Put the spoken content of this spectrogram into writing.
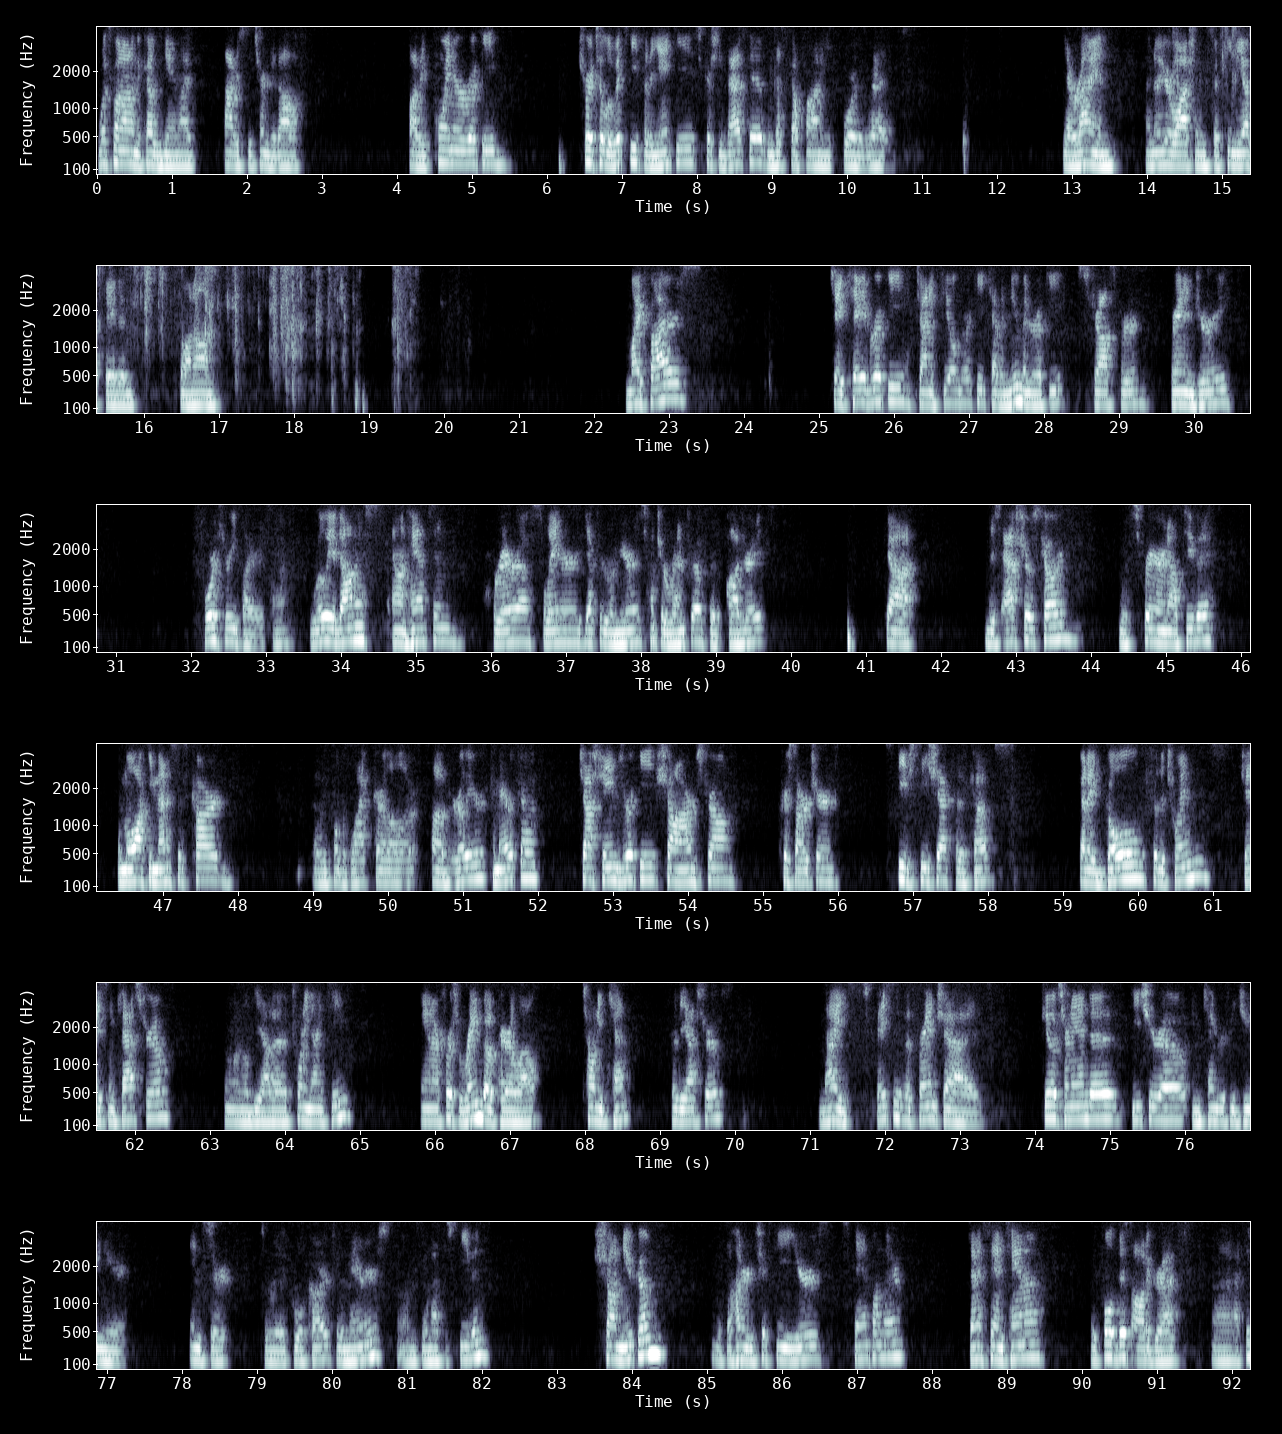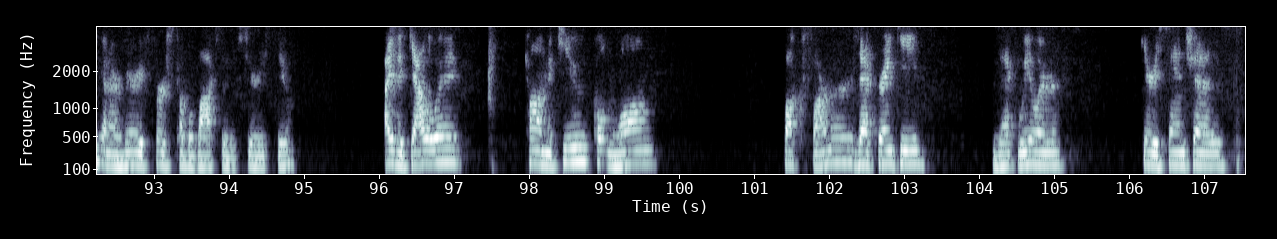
what's going on in the Cubs game? I obviously turned it off. Bobby Poyner, rookie. Troy Tulowitzki for the Yankees, Christian Vasquez, and DeSclafani for the Reds. Yeah, Ryan, I know you're watching, so keep me updated. What's going on? Mike Fiers, Jake Cave rookie, Johnny Field rookie, Kevin Newman rookie, Strasburg, Brandon Drury, 4-3 Pirates, huh? Willy Adames, Alen Hanson, Herrera, Slater, Jeffrey Ramirez, Hunter Renfroe for the Padres. Got this Astros card with Springer and Altuve. The Milwaukee Menaces card we pulled the black parallel of earlier. Comerica, Josh James rookie, Shawn Armstrong, Chris Archer, Steve Cishek for the Cubs. Got a gold for the Twins, Jason Castro. One will be out of 2019. And our first rainbow parallel, Tony Kemp for the Astros. Nice. Faces of the franchise. Felix Hernandez, Ichiro, and Ken Griffey Jr. Insert. It's a really cool card for the Mariners. That one's going out to Steven. Sean Newcomb with the 150 years stamp on there. Dennis Santana. We pulled this autograph, uh, I think, on our very first couple boxes of Series 2. Isaac Galloway, Collin McHugh, Kolten Wong, Buck Farmer, Zack Greinke, Zack Wheeler, Gary Sanchez,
